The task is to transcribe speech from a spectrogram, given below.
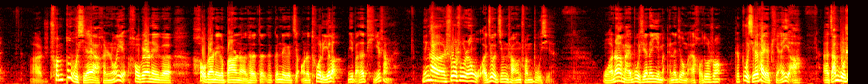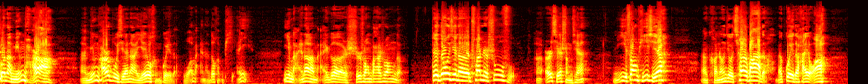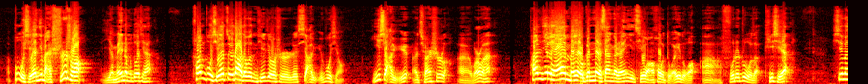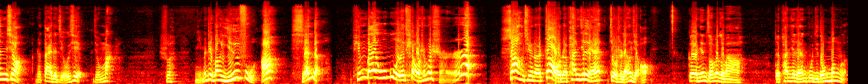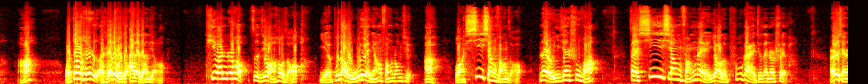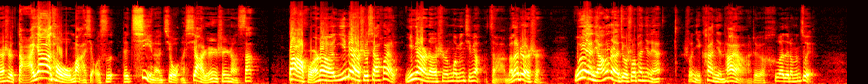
啊。穿布鞋呀，很容易后边那个后边那个帮呢，它它它跟这个脚呢脱离了，你把它提上来。您看说书人，我就经常穿布鞋。我呢买布鞋呢，一买呢就买好多双。这布鞋它也便宜啊，呃，咱不说那名牌啊，呃，名牌布鞋呢也有很贵的，我买呢都很便宜，一买呢买个十双八双的。这东西呢穿着舒服啊，而且省钱。你一双皮鞋，呃，可能就千八的，那贵的还有啊。布鞋你买十双也没那么多钱。穿布鞋最大的问题就是这下雨不行。一下雨，啊，全湿了。哎，玩完，潘金莲没有跟那三个人一起往后躲一躲啊，扶着柱子提鞋。西门庆这带着酒气就骂说：“你们这帮淫妇啊，闲的，平白无故的跳什么绳儿啊？”上去呢，照着潘金莲就是两脚。各位您琢磨琢磨啊，这潘金莲估计都懵了啊！我招谁惹谁了，我就挨了两脚。踢完之后，自己往后走，也不到吴月娘房中去啊，往西厢房走。那儿有一间书房，在西厢房内要了铺盖，就在那儿睡了。而且呢，是打丫头骂小厮，这气呢就往下人身上撒。大伙儿呢一面是吓坏了，一面呢是莫名其妙，怎么了这是？吴月娘呢就说潘金莲，说你看见他呀，这个喝的这么醉，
